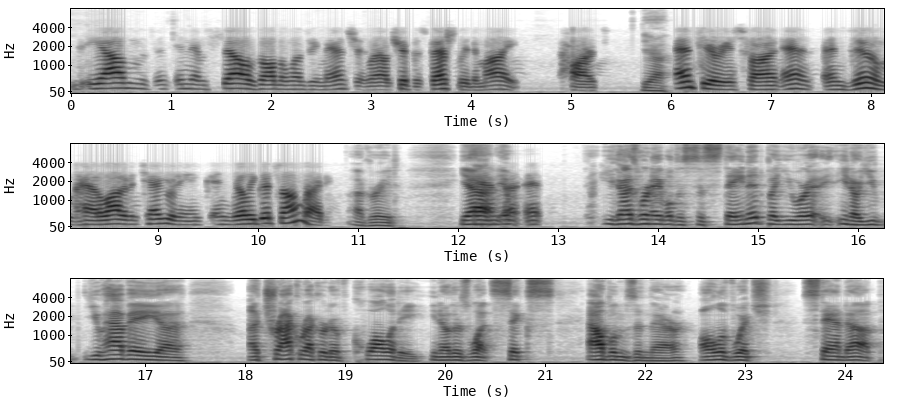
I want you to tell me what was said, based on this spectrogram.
the albums in- in themselves, all the ones we mentioned, Round Trip especially to my heart, Yeah. and Serious Fun and and Zoom had a lot of integrity and, and really good songwriting. Agreed. Yeah. and, it- uh, and you guys weren't able to sustain it, but you were, you know, you you have a uh, a track record of quality. You know, there's what six albums in there, all of which stand up.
